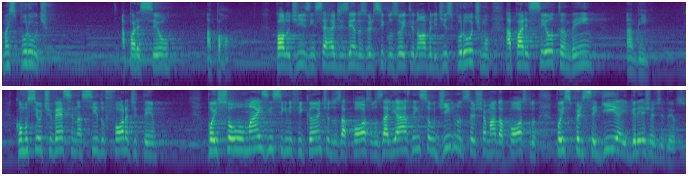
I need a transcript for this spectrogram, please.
Mas por último, apareceu a Paulo. Paulo diz, encerra dizendo, os versículos 8 e 9, ele diz: Por último, apareceu também a mim, como se eu tivesse nascido fora de tempo pois sou o mais insignificante dos apóstolos, aliás, nem sou digno de ser chamado apóstolo, pois persegui a igreja de Deus.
